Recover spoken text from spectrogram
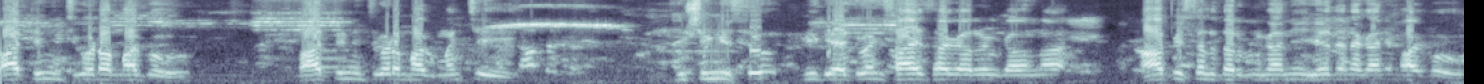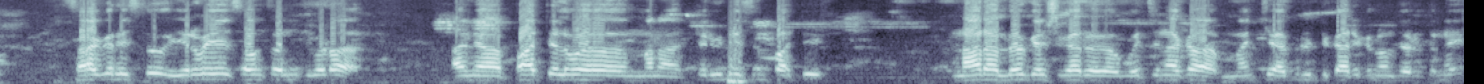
పార్టీ నుంచి కూడా మాకు పార్టీ నుంచి కూడా మాకు మంచి ఫిషింగ్ ఇస్తూ మీకు ఎటువంటి సహాయ సహకారాలు కావాలన్నా ఆఫీసర్ల తరఫున కానీ ఏదైనా కానీ మాకు సహకరిస్తూ ఇరవై ఐదు సంవత్సరాల నుంచి కూడా ఆయన పార్టీల మన తెలుగుదేశం పార్టీ నారా లోకేష్ గారు వచ్చినాక మంచి అభివృద్ధి కార్యక్రమాలు జరుగుతున్నాయి.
